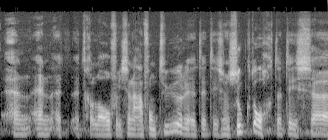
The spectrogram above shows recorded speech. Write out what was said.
en, en het, het geloof is een avontuur, het, het is een zoektocht, het is uh,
